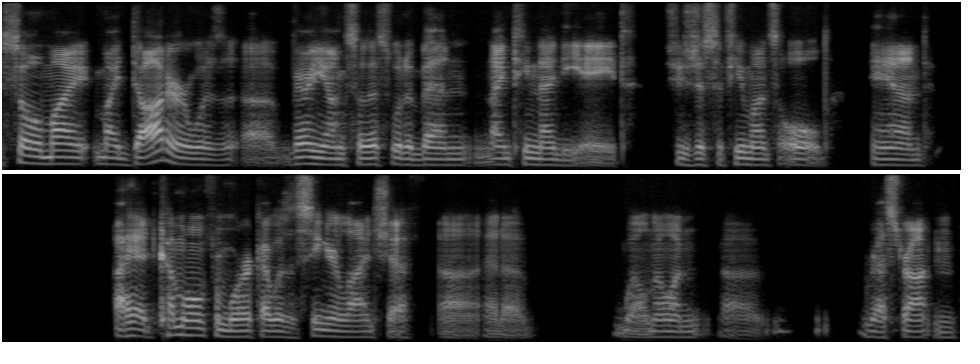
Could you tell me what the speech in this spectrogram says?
So my my daughter was uh, very young, so this would have been 1998. She's just a few months old, and I had come home from work. I was a senior line chef uh, at a well-known uh, restaurant, and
